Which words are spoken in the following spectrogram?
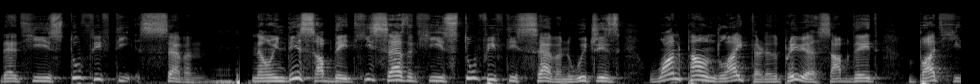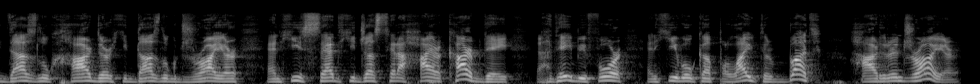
that he is 257 now in this update he says that he is 257 which is 1 pound lighter than the previous update but he does look harder, he does look drier and he said he just had a higher carb day a day before and he woke up lighter but harder and drier.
